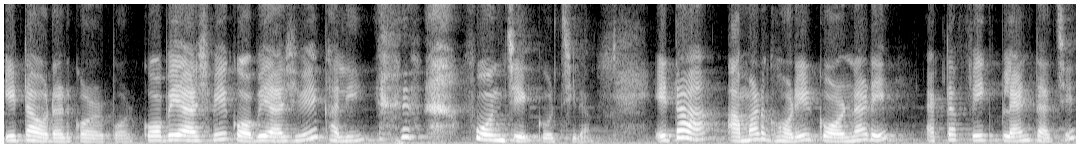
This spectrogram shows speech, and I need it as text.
এটা অর্ডার করার পর। কবে আসবে কবে আসবে, খালি ফোন চেক করছিলাম। এটা আমার ঘরের কর্নারে একটা ফেক প্ল্যান্ট আছে,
